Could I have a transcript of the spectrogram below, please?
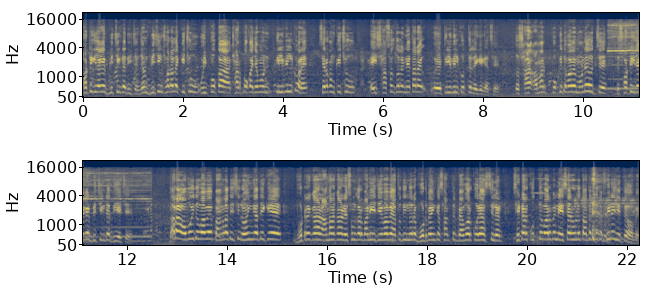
সঠিক জায়গায় ব্লিচিংটা দিয়েছেন। যেমন ব্লিচিং ছড়ালে কিছু উইপোকা, ছাড়পোকা যেমন তিলবিল করে, সেরকম কিছু এই শাসক দলের নেতারা তিলবিল করতে লেগে গেছে। তো আমার প্রকৃতভাবে মনে হচ্ছে যে সঠিক জায়গায় ব্লিচিংটা দিয়েছে। তারা অবৈধভাবে বাংলাদেশি রোহিঙ্গাদেরকে voter card Aadhaar card ration card বানিয়ে যেভাবে এতদিন ধরে ভোট ব্যাংকের স্বার্থে ব্যবহার করে আসছিলেন সেটা আর করতে পারবেন না। এসআর হলে তাদেরকে তো ফিরে যেতে হবে।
